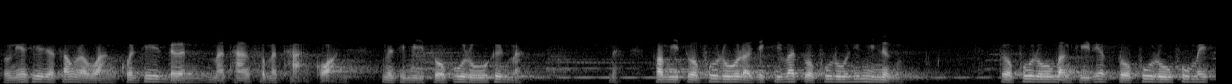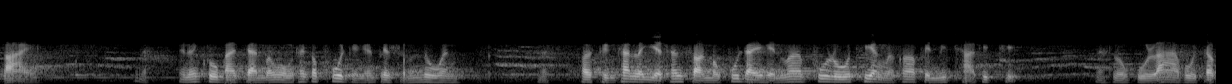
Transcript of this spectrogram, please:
ตรงนี้ที่จะต้องระวังคนที่เดินมาทางสมถะก่อน มันจะมีตัวผู้รู้ขึ้นมาพอมีตัวผู้รู้เราจะคิดว่าตัวผู้รู้นี้มีหนึ่ง ตัวผู้รู้บางทีเรียกตัวผู้รู้ผู้ไม่ตาย ดังนั้นครูบาอาจารย์บางองค์ท่านก็พูดอย่างนั้นเป็นสำนวนพอถึงขั้นละเอียดท่านสอนบอกผู้ใดเห็นว่าผู้รู้เที่ยงแล้วก็เป็นวิชาทิฏฐิหลวงปู่ล่าปู่เจ้า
